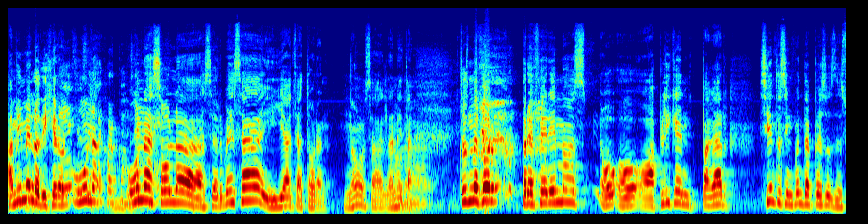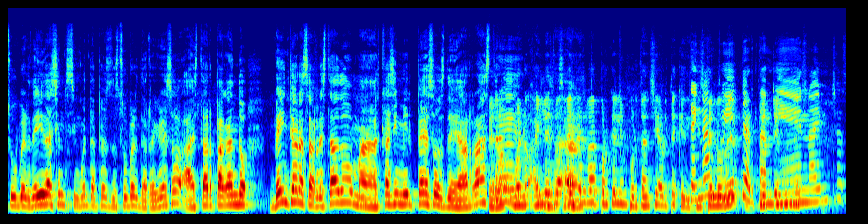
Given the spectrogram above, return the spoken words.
a mí me lo dijeron, una, una ¿eh? sola cerveza y ya te atoran, ¿no? O sea, la neta. Entonces mejor preferemos o, o- o apliquen pagar 150 pesos de Uber de ida, 150 pesos de Uber de regreso, a estar pagando 20 horas arrestado más casi mil pesos de arrastre. Pero bueno, ahí les va, O sea, ahí les va porque la importancia ahorita que dijiste Tengan Twitter tengo también. Hay muchas.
